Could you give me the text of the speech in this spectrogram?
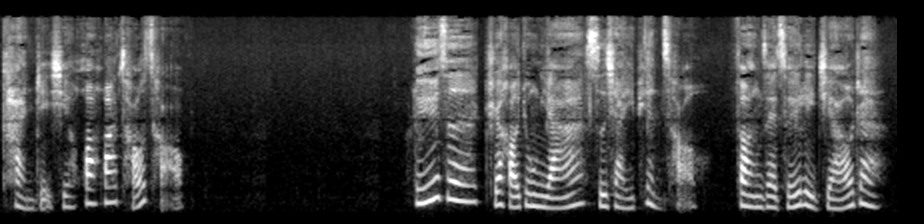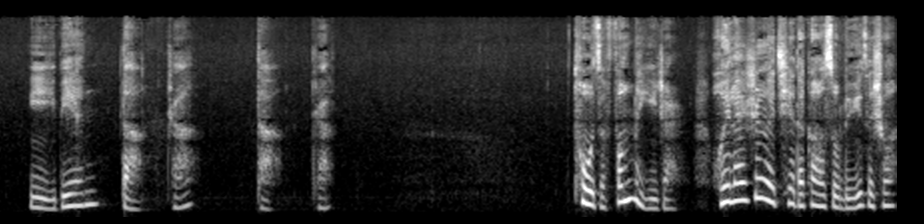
看这些花花草草。驴子只好用牙撕下一片草，放在嘴里嚼着。一边等着，等着。兔子疯了一阵儿，回来热切的告诉驴子说：“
